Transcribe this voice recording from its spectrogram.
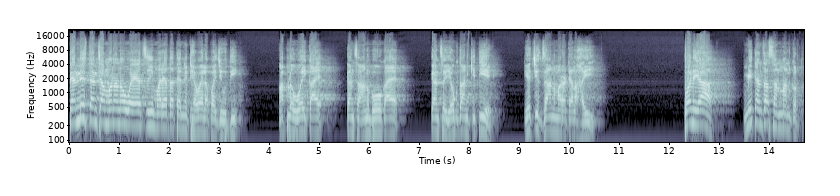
त्यांनीच त्यांच्या मनानं वयाची मर्यादा त्यांनी ठेवायला पाहिजे होती. आपलं वय काय त्यांचा अनुभव काय त्यांचं योगदान किती आहे याची जाण मराठ्याला हाई. पण या मी त्यांचा सन्मान करतो.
